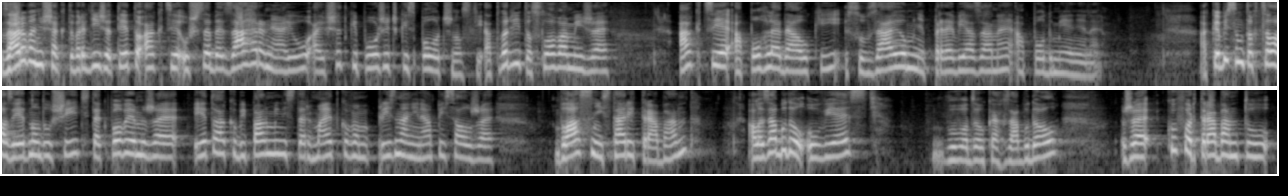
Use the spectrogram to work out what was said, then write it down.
Zároveň však tvrdí, že tieto akcie už sebe zahrňajú aj všetky pôžičky spoločnosti a tvrdí to slovami, že akcie a pohľadávky sú vzájomne previazané a podmienené. A keby som to chcela zjednodušiť, tak poviem, že je to ako by pán minister v majetkovom priznaní napísal, že vlastní starý Trabant, ale zabudol uviesť, v úvodzovkách zabudol, že kufor Trabantu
